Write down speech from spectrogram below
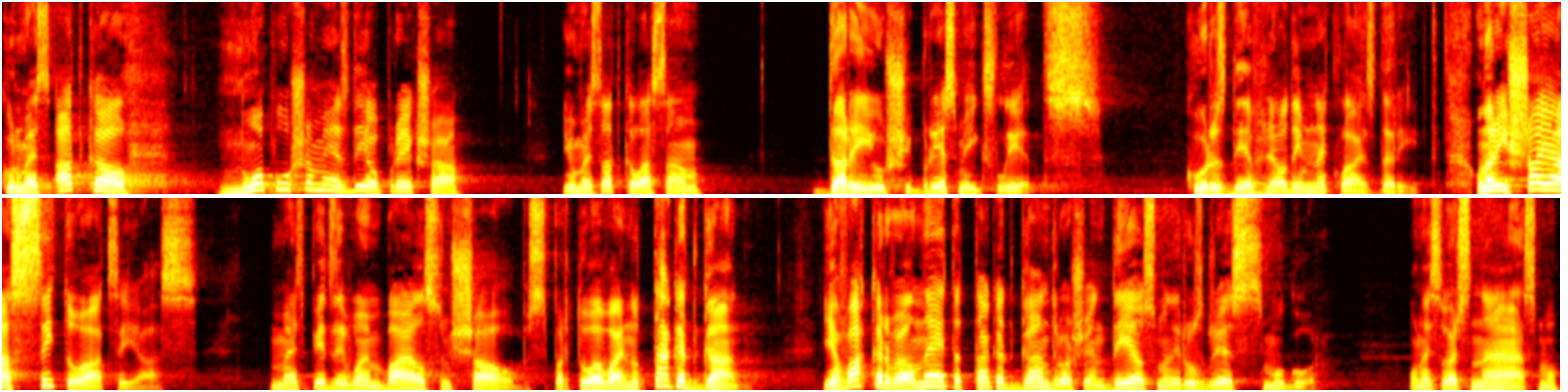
kur mēs atkal nopūšamies Dievu priekšā, jo mēs atkal esam darījuši briesmīgas lietas, kuras Dieva ļaudīm neklājas darīt. Un arī šajās situācijās mēs piedzīvojam bailes un šaubas par to, vai nu tagad gan, ja vakar vēl nē, tad tagad gan droši vien Dievs man ir uzgriezis muguru, un es vairs neesmu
